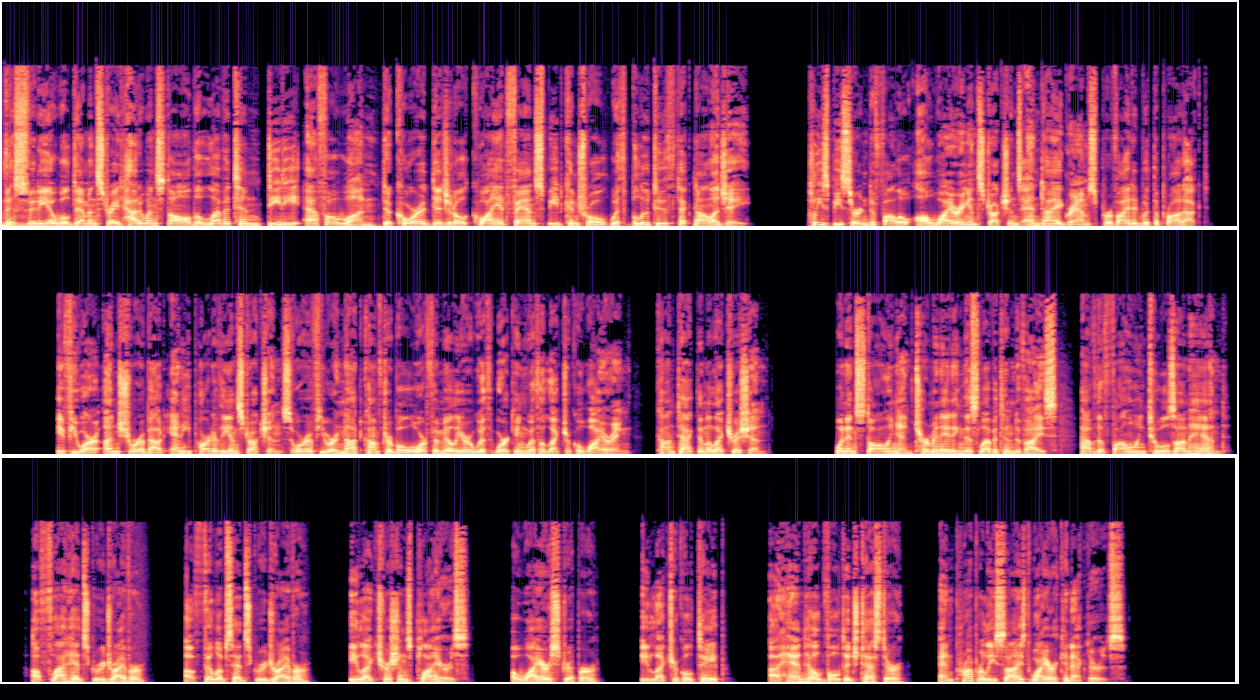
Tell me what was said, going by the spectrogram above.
This video will demonstrate how to install the Leviton DD-F01 Decora Digital Quiet Fan Speed Control with Bluetooth technology. Please be certain to follow all wiring instructions and diagrams provided with the product. If you are unsure about any part of the instructions, or if you are not comfortable or familiar with working with electrical wiring, contact an electrician. When installing and terminating this Leviton device, have the following tools on hand. A flathead screwdriver, a Phillips head screwdriver, electrician's pliers, a wire stripper, electrical tape, a handheld voltage tester, and properly sized wire connectors.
